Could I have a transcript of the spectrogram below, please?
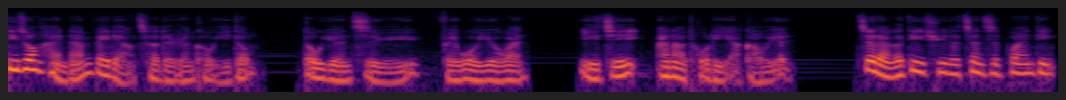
地中海南北两侧的人口移动都源自于肥沃月湾。以及安纳托利亚高原这两个地区的政治不安定，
